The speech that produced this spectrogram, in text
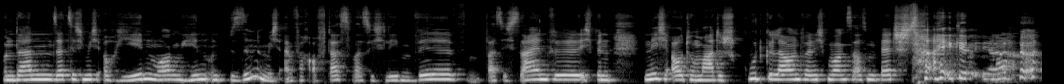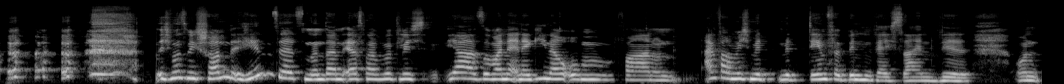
Und dann setze ich mich auch jeden Morgen hin und besinne mich einfach auf das, was ich leben will, was ich sein will. Ich bin nicht automatisch gut gelaunt, wenn ich morgens aus dem Bett steige. Ja. Ich muss mich schon hinsetzen und dann erstmal wirklich, ja, so meine Energie nach oben fahren und einfach mich mit, mit dem verbinden, wer ich sein will. Und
